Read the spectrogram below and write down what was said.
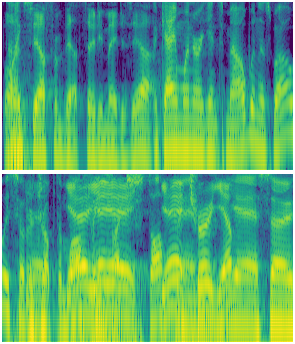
by think- himself from about thirty meters out. A game winner against Melbourne as well. We sort of Yeah. dropped them Yeah, off. and yeah, he's like, stop. Yeah, and- true, yep. Yeah, so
